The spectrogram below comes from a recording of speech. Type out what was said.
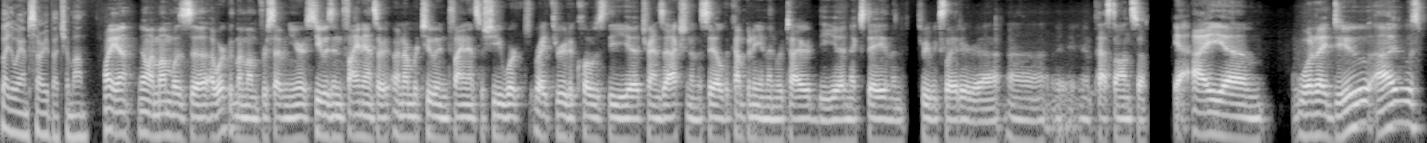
By the way, I'm sorry about your mom. Oh yeah, no, my mom was. Uh, I worked with my mom for seven years. She was in finance, our, our, number two in finance. So she worked right through to close the uh, transaction and the sale of the company, and then retired the uh, next day. And then three weeks later, uh, uh, passed on. So yeah, I um, what did I do? I was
